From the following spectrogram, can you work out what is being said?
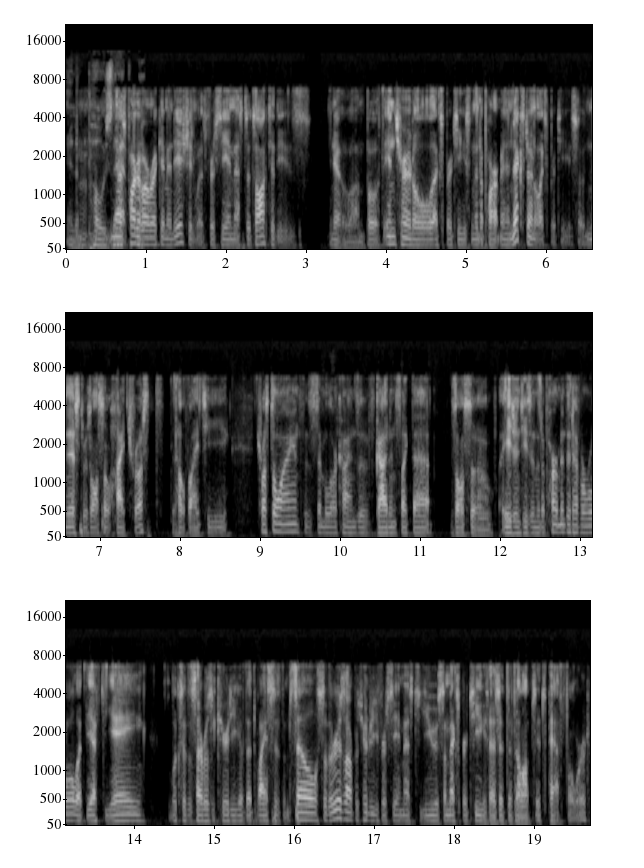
and mm-hmm. impose mm-hmm. that. That's part of our recommendation was for CMS to talk to these, you know, um, both internal expertise in the department and external expertise. So NIST, there's also HITRUST, the Health IT Trust Alliance, has similar kinds of guidance like that. There's also agencies in the department that have a role, like the FDA looks at the cybersecurity of the devices themselves. So there is opportunity for CMS to use some expertise as it develops its path forward.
